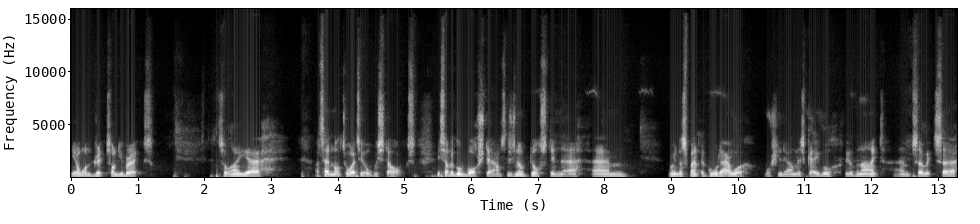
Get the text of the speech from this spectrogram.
You don't want drips on your bricks. So I uh, I tend not to wet it up with stocks. It's had a good wash down, so there's no dust in there. Um, I mean, I spent a good hour washing down this gable the other night, um, so it's uh,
